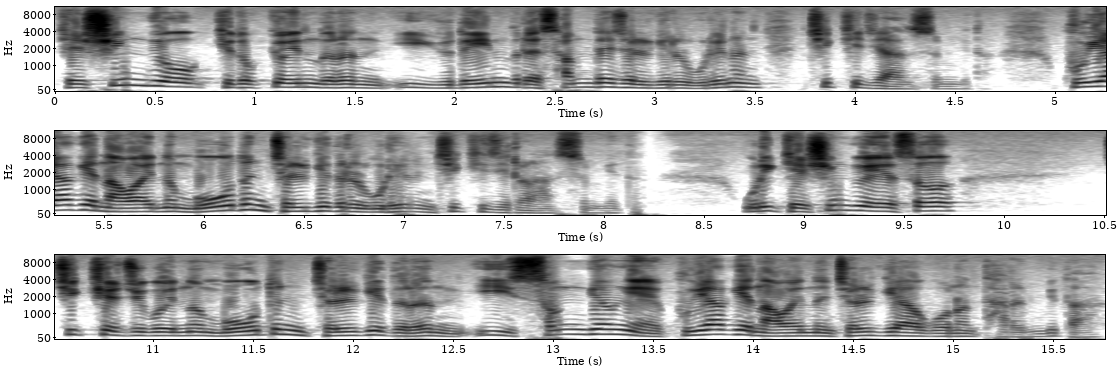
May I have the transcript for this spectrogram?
개신교 기독교인들은 이 유대인들의 3대 절기를 우리는 지키지 않습니다. 구약에 나와 있는 모든 절기들을 우리는 지키지를 않습니다. 우리 개신교에서 지켜지고 있는 모든 절기들은 이 성경에 구약에 나와 있는 절기하고는 다릅니다.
